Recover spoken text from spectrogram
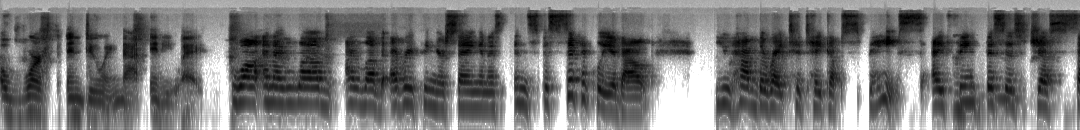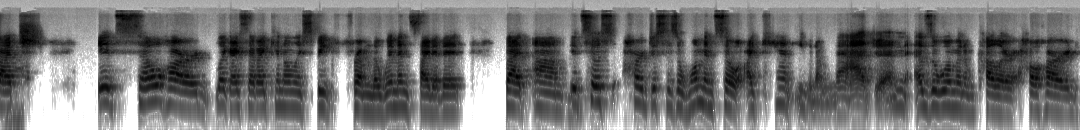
a worth in doing that anyway well, and I love I love everything you're saying, and and specifically about you have the right to take up space. I think mm-hmm. this is just such. It's so hard. Like I said, I can only speak from the women's side of it but um, it's so hard just as a woman. So I can't even imagine as a woman of color how hard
